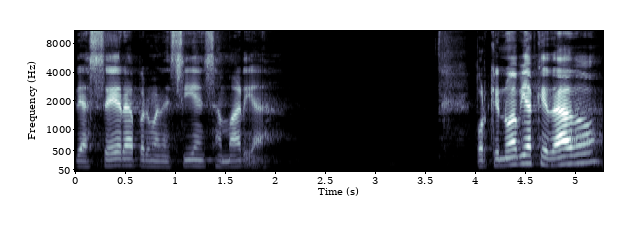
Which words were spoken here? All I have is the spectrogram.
de acera permanecía en Samaria. Porque no había quedado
